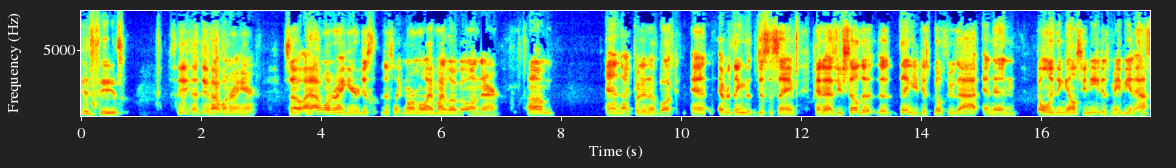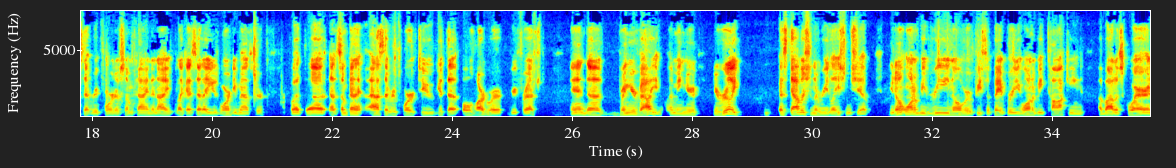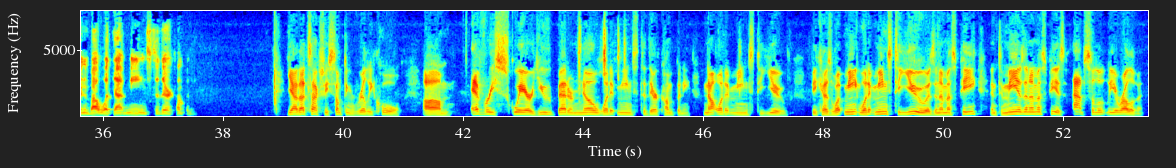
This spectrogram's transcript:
You tease. See, I do have one right here. So I have one right here, just just like normal. I have my logo on there, um, and I put in a book and everything that just the same. And as you sell the the thing, you just go through that, and then the only thing else you need is maybe an asset report of some kind. And I, like I said, I use Warranty Master, but uh, some kind of asset report to get that old hardware refreshed and uh, bring your value. I mean, you're you're really establishing a relationship. You don't want to be reading over a piece of paper. You want to be talking about a square and about what that means to their company. Yeah, that's actually something really cool. Um, every square, you better know what it means to their company, not what it means to you. Because what mean what it means to you as an MSP and to me as an MSP is absolutely irrelevant.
